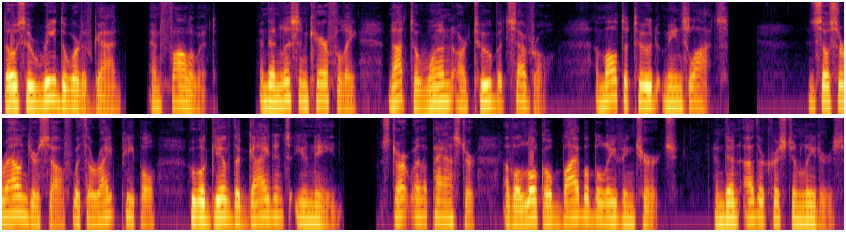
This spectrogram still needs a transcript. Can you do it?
those who read the Word of God and follow it, and then listen carefully, not to one or two, but several a multitude means lots. And so surround yourself with the right people who will give the guidance you need. Start with a pastor of a local Bible-believing church, and then other Christian leaders,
